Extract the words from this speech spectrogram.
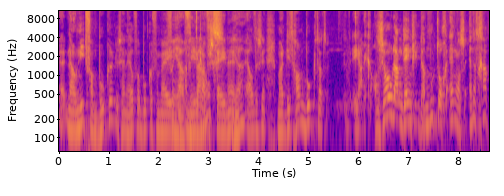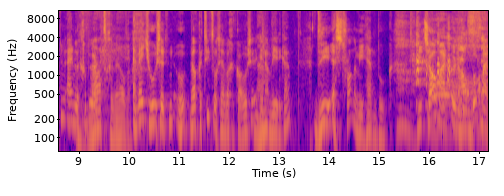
Uh, nou, niet van boeken. Er zijn heel veel boeken van mij van in Amerika vertaald? verschenen. Ja? En elders. Maar dit handboek, dat, ja, ik, al zo lang denk ik, dat moet toch Engels. En dat gaat nu eindelijk gebeuren. Wat geweldig. En weet je hoe ze het, welke titels hebben gekozen Nou. in Amerika? The Astronomy Handbook. Niet zomaar een handboek, maar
